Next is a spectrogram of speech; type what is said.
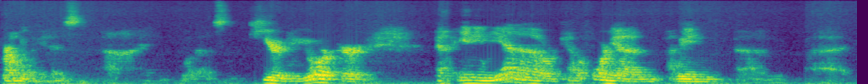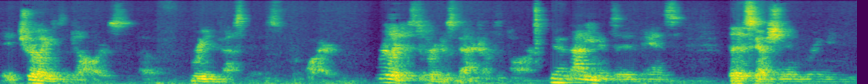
crumbling it is. Uh, whether it's here in New York or uh, in Indiana or California, I mean, um, trillions of dollars of reinvestment is required, really just to bring us back up to par. Yeah. Not even to advance the discussion and bring in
